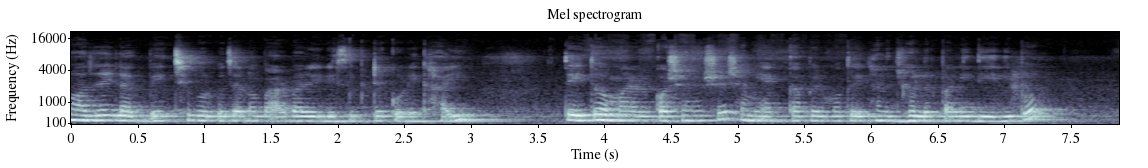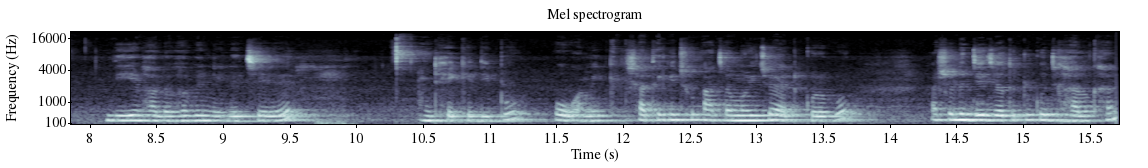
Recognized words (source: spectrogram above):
মজাই লাগবে। ইচ্ছে করবে যেন বারবার এই রেসিপিটা করে খাই। তো এই তো আমার কষানো শেষ। আমি এক কাপের মতো এখানে ঝোলের পানি দিয়ে দিব। দিয়ে ভালোভাবে নেড়ে চেড়ে ঢেকে দিব। ও, আমি সাথে কিছু কাঁচামরিচও অ্যাড করব। আসলে যে যতটুকু ঝাল খান,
